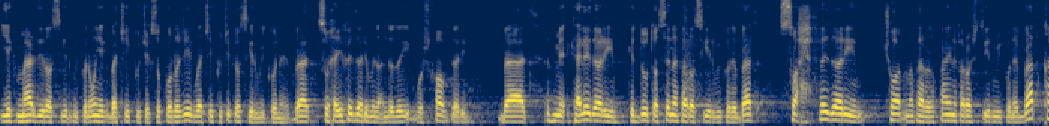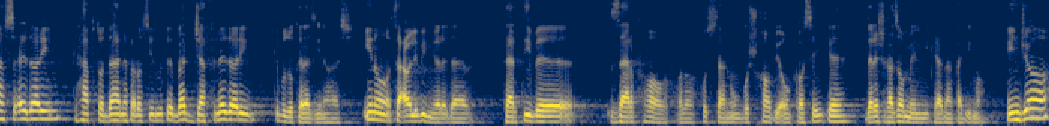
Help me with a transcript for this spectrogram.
یک مردی را سیر می‌کنه اون یک بچه کوچک. سکروجه یک بچه کوچک را سیر می‌کنه. بعد صحیفه داریم به اندازه یک بشخاب داریم. بعد کله داریم که دو تا سه نفر را سیر می‌کنه. بعد صحفه داریم چهار نفر را پنج نفر را سیر می‌کنه. بعد قصعه داریم که هفت تا ده نفر را سیر می‌کنه. بعد جفنه داریم که بزرگتر از اینا هست. اینو ثعالبی میاره در ترتیب ظرف ها حالا خصوصا اون بشخاب یا اون کاسه ای که درش غذا مل می‌کردن قدیما. اینجا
